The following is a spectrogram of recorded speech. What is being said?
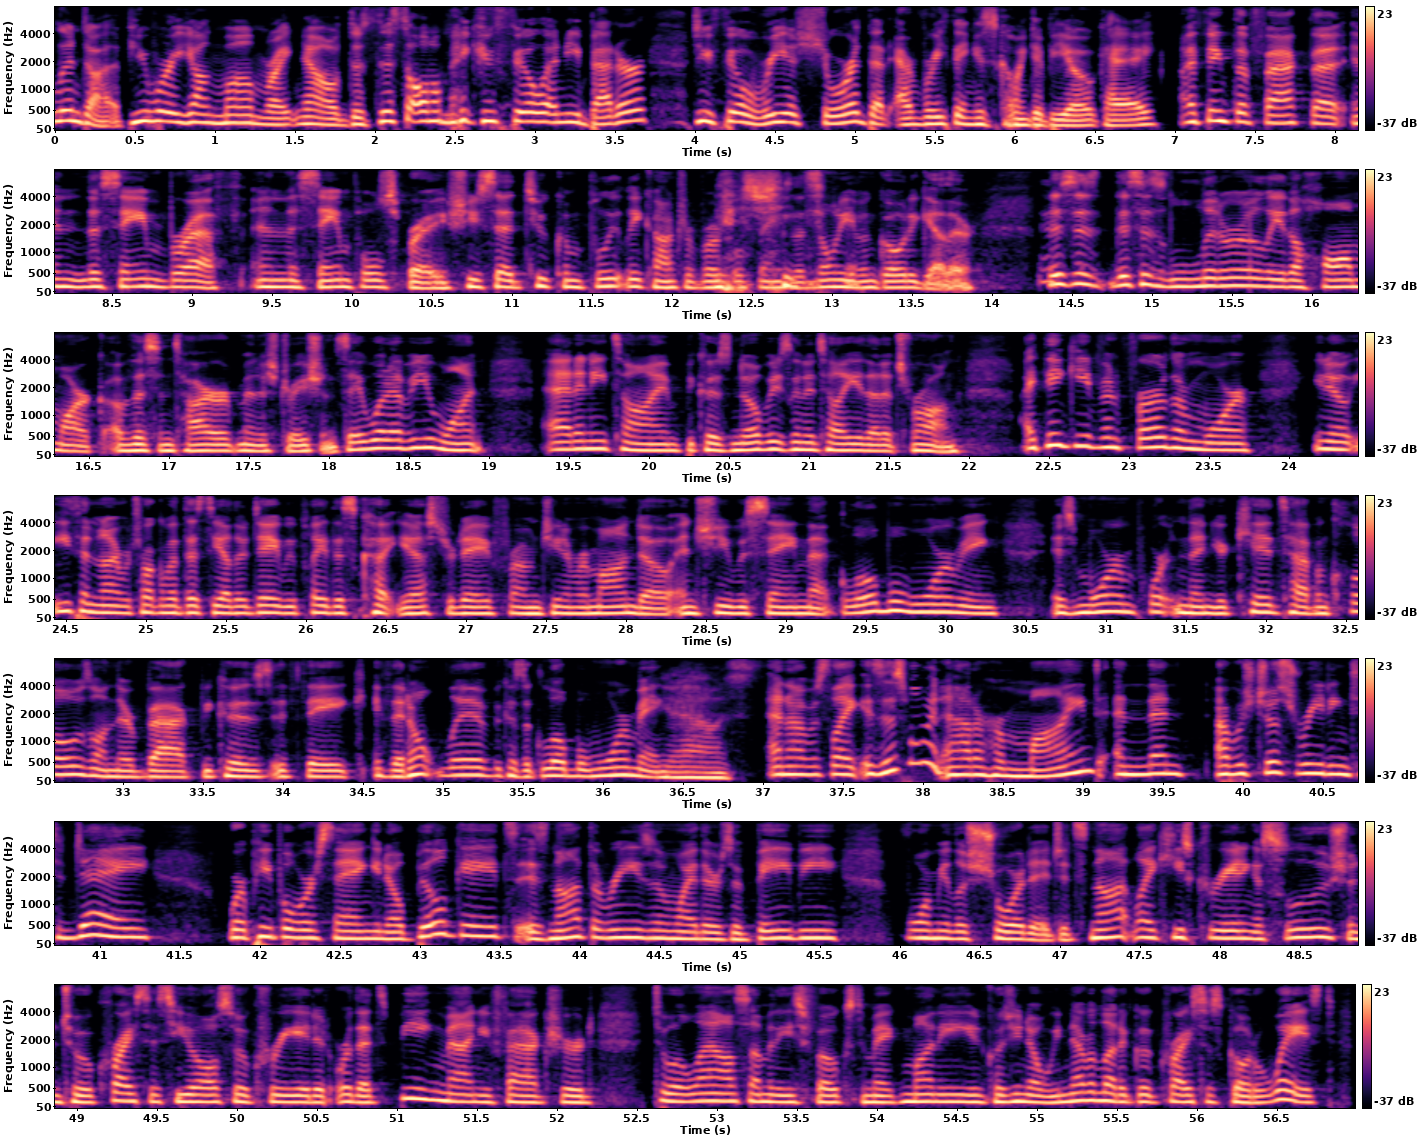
Linda, if you were a young mom right now, does this all make you feel any better? Do you feel reassured that everything is going to be okay? I think the fact that in the same breath, in the same pool spray, she said two completely controversial things that don't even go together. this is this is literally the hallmark of this entire administration. Say whatever you want at any time because nobody's going to tell you that it's wrong. I think even furthermore, you know, Ethan and I were talking about this the other day. We played this cut yesterday from Gina Raimondo, and she was saying that global warming is more important than your kids having clothes on their back because if they if they don't live because of global warming. Yes. And I was like, is this woman out of her mind? And then I was just reading today where people were saying, you know, Bill Gates is not the reason why there's a baby formula shortage. It's not like he's creating a solution to a crisis he also created or that's being manufactured to allow some of these folks to make money because, you know, we never let a good crisis go to waste.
